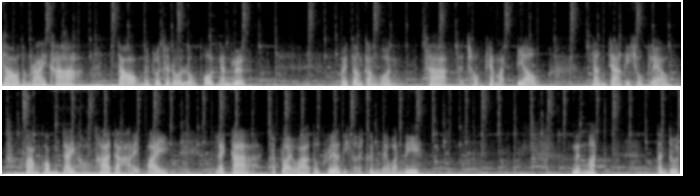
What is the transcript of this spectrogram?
เจ้าทำร้ายข้า เจ้าไม่กลัวจะโดนลงโทษงั้นหรือ ไม่ต้องกังวล ข้าจะชกแค่หมัดเดียว หลังจากที่ชกแล้ว ความก้องใจของข้าจะหายไป และข้าจะปล่อยวางทุกเรื่องที่เกิดขึ้นในวันนี้หนึ่งหมัดตันหยุด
